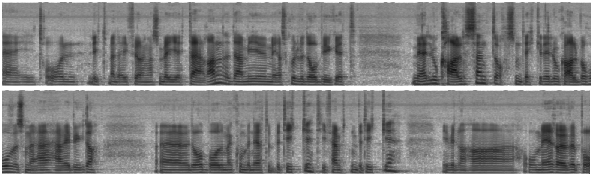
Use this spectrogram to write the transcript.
Eh, I tråd litt med de føringene som ble gitt ærene, der vi mer skulle da bygge et mer lokalsenter som dekker det lokalbehovet som er her i bygda. Da både med kombinerte butikker, 10-15 butikker. Vi ville ha og mer over på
